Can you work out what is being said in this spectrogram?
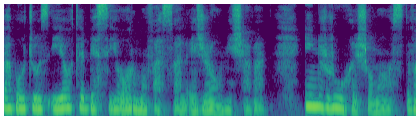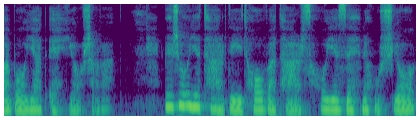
و با جزئیات بسیار مفصل اجرا می شود. این روح شماست و باید احیا شود. به جای تردیدها و ترسهای ذهن هوشیار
